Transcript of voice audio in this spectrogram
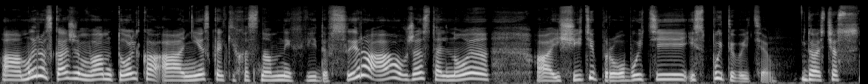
А мы расскажем вам только о нескольких основных видах сыра, а уже остальное а, ищите, пробуйте, испытывайте. Да, сейчас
